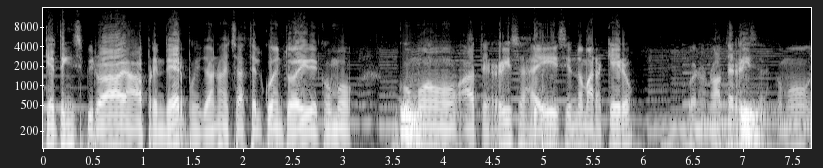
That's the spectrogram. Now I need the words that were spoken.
que te inspiró a aprender, pues ya nos echaste el cuento ahí de cómo, cómo aterrizas ahí siendo maraquero. Bueno, no aterrizas, cómo,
